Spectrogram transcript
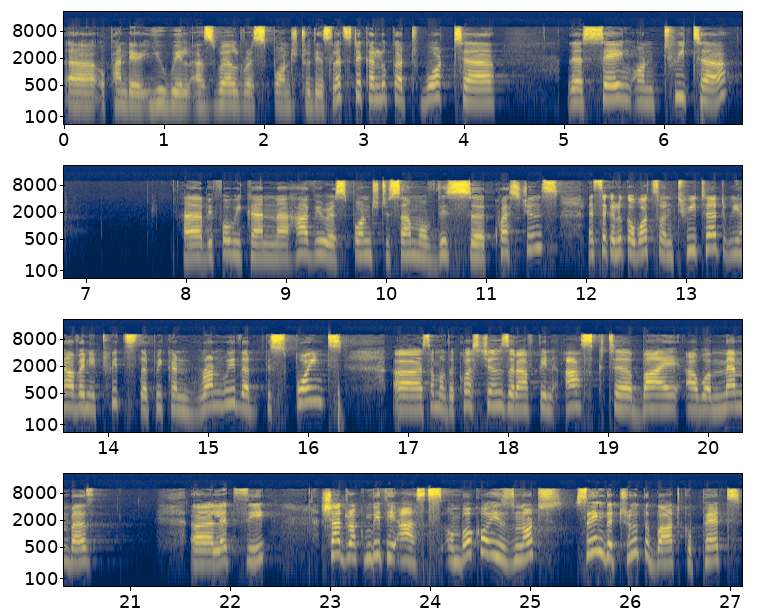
uh, Opande, you will as well respond to this. Let's take a look at what uh, they're saying on Twitter. Uh, before we can uh, have you respond to some of these uh, questions, let's take a look at what's on Twitter. Do we have any tweets that we can run with at this point? Some of the questions that have been asked by our members. Let's see. Shadrach Mbithi asks, Omboko is not saying the truth about KUPPET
